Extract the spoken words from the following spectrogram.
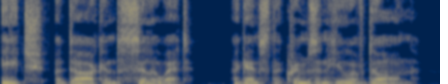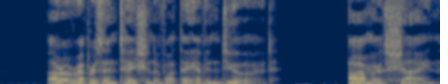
each a darkened silhouette against the crimson hue of dawn, are a representation of what they have endured. Armors shine,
